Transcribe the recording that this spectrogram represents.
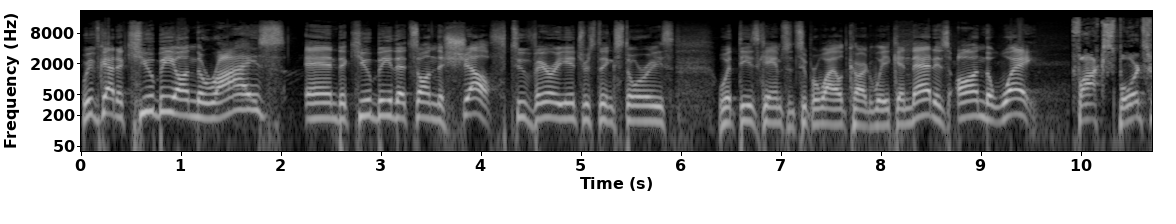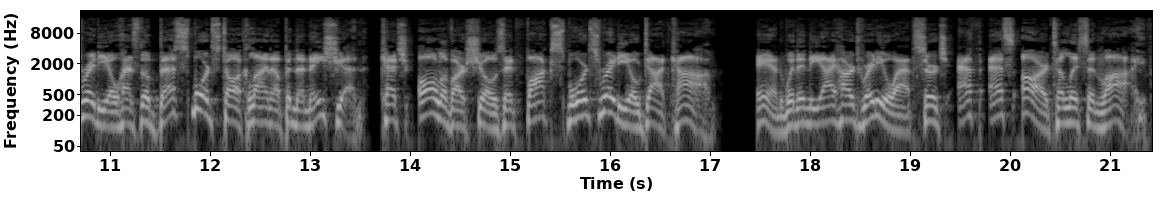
we've got a QB on the rise and a QB that's on the shelf. Two very interesting stories with these games in Super Wild Card Week, and that is on the way. Fox Sports Radio has the best sports talk lineup in the nation. Catch all of our shows at foxsportsradio.com. And within the iHeartRadio app, search FSR to listen live.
